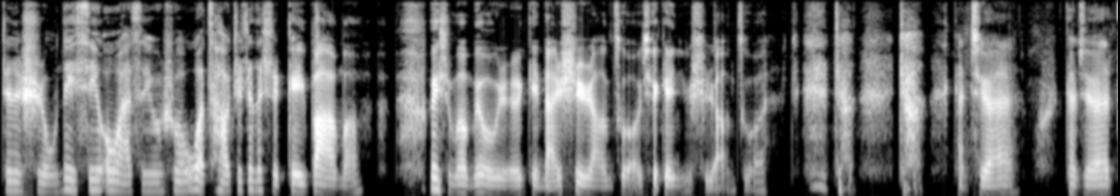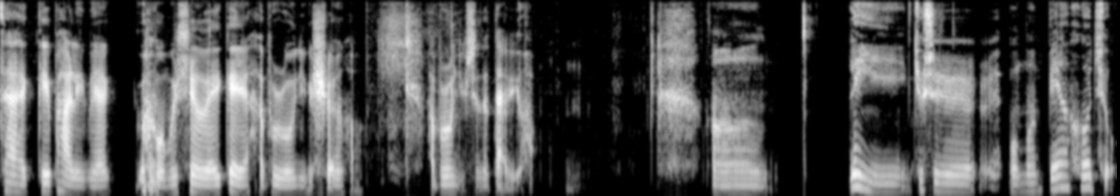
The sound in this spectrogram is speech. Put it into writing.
真的是，我内心 OS 又说：“我操，这真的是 gay bar 吗？为什么没有人给男士让座，却给女士让座？这这感觉。”感觉在 gay bar 里面，我们身为 gay 还不如女生哈，还不如女生的待遇好。嗯，嗯，另一就是我们边喝酒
